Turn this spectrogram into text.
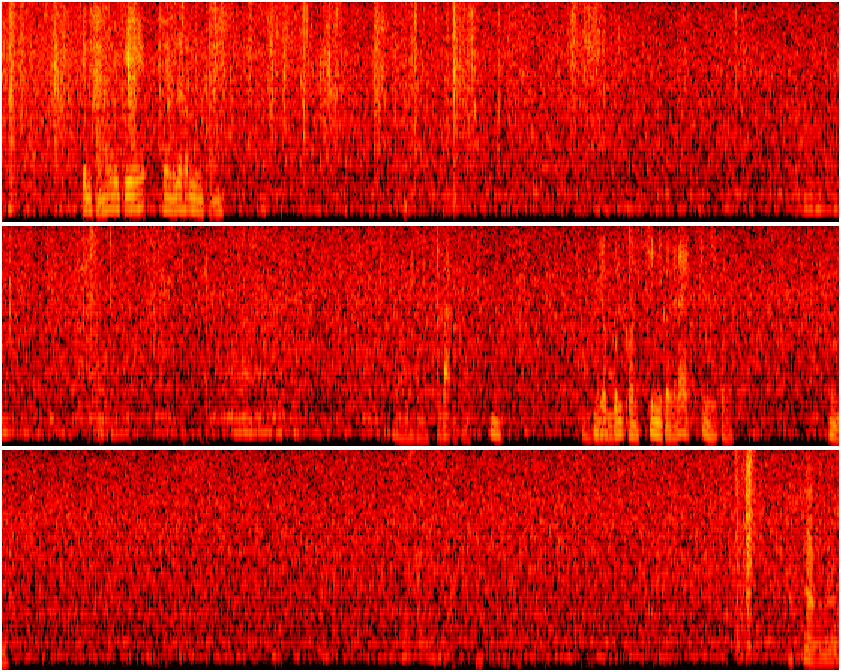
เต็มถังเมื่อกี้ลงไปแล้วครับหนึ่งถังหลัง เดี๋ยวคนก่อนชิ้นนี้ก่อนก็ได้ชิ้นนี้ก่อนอืมหน้าไปแล้ว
